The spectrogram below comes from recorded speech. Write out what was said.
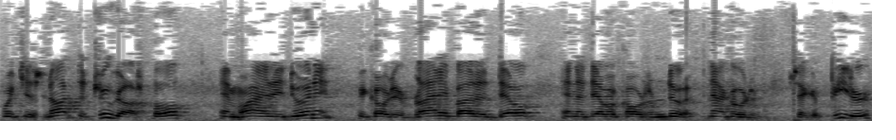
which is not the true gospel. And why are they doing it? Because they're blinded by the devil, and the devil calls them to do it. Now go to Second Peter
